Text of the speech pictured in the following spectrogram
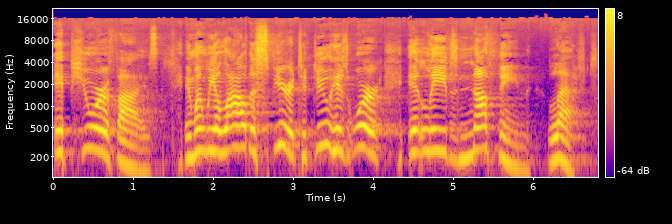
it purifies. And when we allow the Spirit to do His work, it leaves nothing left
